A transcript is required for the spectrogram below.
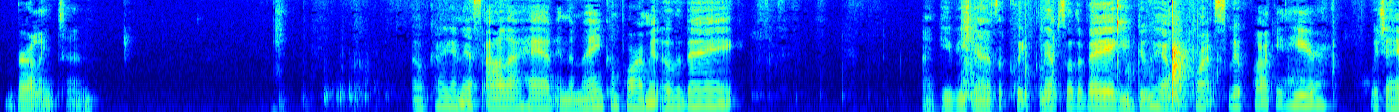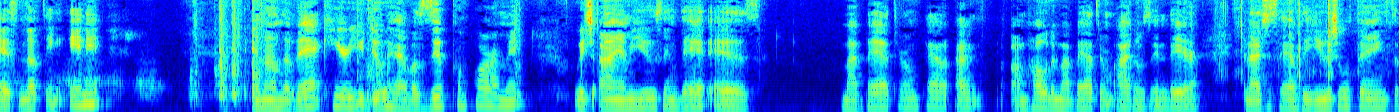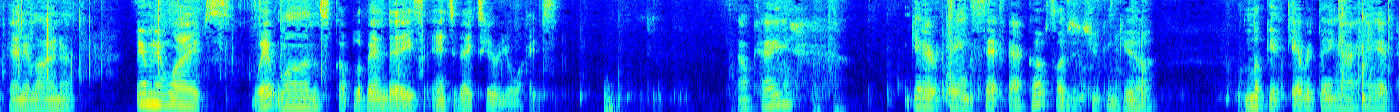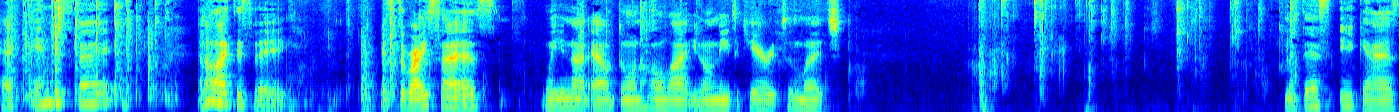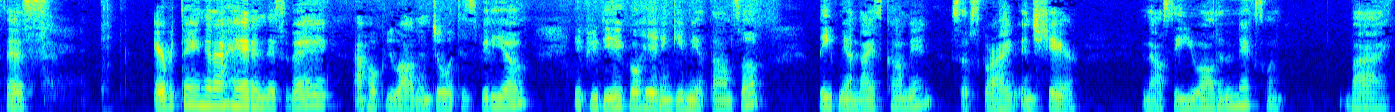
Burlington. Okay, and that's all I have in the main compartment of the bag. I'll give you guys a quick glimpse of the bag. You do have a front slip pocket here, which has nothing in it. And on the back here, you do have a zip compartment, which I am using that as my bathroom pouch. I, I'm holding my bathroom items in there. And I just have the usual things, the panty liner, feminine wipes, wet ones, couple of band-aids, antibacterial wipes. Okay, get everything set back up so that you can get a look at everything I had packed in this bag. And I like this bag. It's the right size when you're not out doing a whole lot. You don't need to carry too much. But that's it, guys. That's everything that I had in this bag. I hope you all enjoyed this video. If you did, go ahead and give me a thumbs up. Leave me a nice comment, subscribe, and share. And I'll see you all in the next one. Bye.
